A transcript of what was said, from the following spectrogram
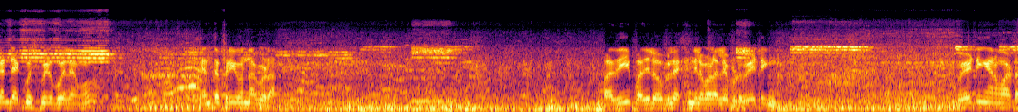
కంటే ఎక్కువ స్పీడ్ పోలేము. ఎంత ఫ్రీ ఉన్నా కూడా. పది పది లోపలే నిలబడాలి ఇప్పుడు వెయిటింగ్ వెయిటింగ్ అనమాట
